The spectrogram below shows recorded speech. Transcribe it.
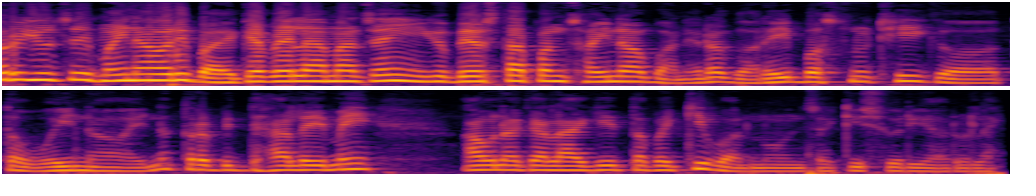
तर यो चाहिँ महिनावारी भएका बेलामा चाहिँ यो व्यवस्थापन छैन भनेर घरै बस्नु ठिक त होइन होइन। तर विद्यालयमै आउनका लागि तपाईँ के भन्नुहुन्छ किशोरीहरूलाई?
